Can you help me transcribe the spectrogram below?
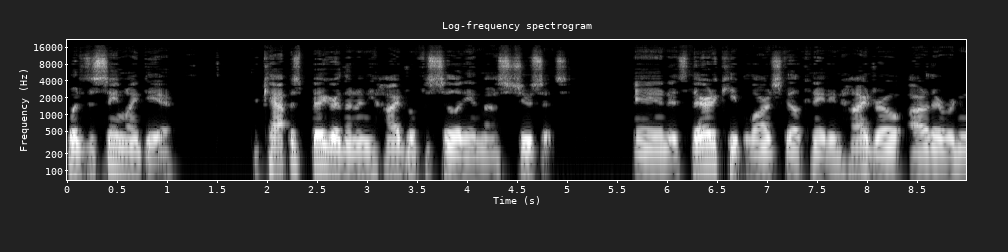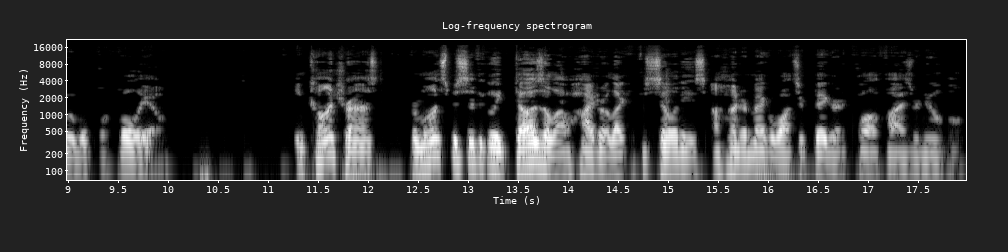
But it's the same idea. The cap is bigger than any hydro facility in Massachusetts, and it's there to keep large scale Canadian hydro out of their renewable portfolio. In contrast, Vermont specifically does allow hydroelectric facilities 100 megawatts or bigger to qualify as renewable.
